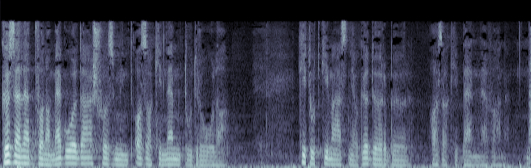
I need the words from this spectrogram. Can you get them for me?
közelebb van a megoldáshoz, mint az, aki nem tud róla. Ki tud kimászni a gödörből? Az, aki benne van. Na,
